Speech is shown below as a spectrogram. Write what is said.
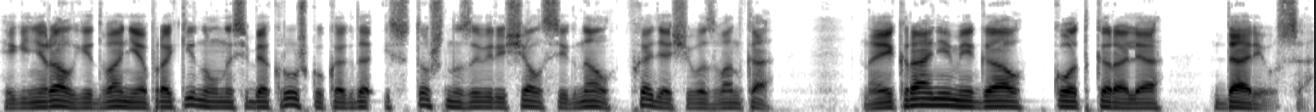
и генерал едва не опрокинул на себя кружку, когда истошно заверещал сигнал входящего звонка. На экране мигал кот короля Дариуса.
